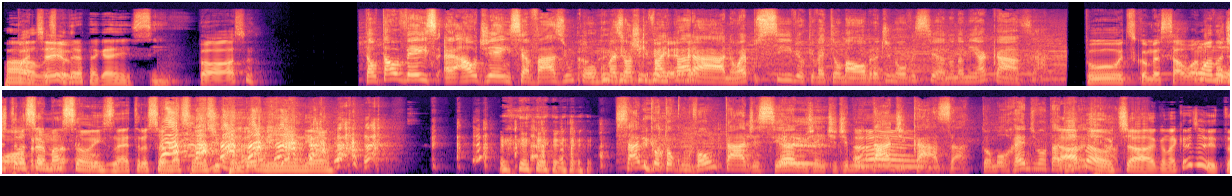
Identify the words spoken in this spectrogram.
Paulo, Pode ser você eu. poderia pegar esse? Posso? Então talvez é, a audiência vaze um pouco, mas eu acho que vai parar. Não é possível que vai ter uma obra de novo esse ano na minha casa. Putz, começar o ano Um ano com de obra, transformações, né? Transformações de condomínio. Sabe que eu tô com vontade esse ano, gente, de mudar de casa. Tô morrendo de vontade de ah, mudar não, de casa. Thiago, não acredito.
